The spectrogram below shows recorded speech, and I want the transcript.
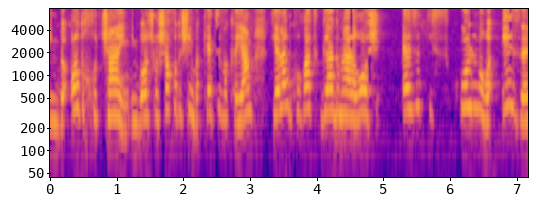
אם בעוד חודשיים, אם בעוד שלושה חודשים בקצב הקיים, תהיה להם קורת גג מעל הראש. איזה תסכול. תסכול נוראי זה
